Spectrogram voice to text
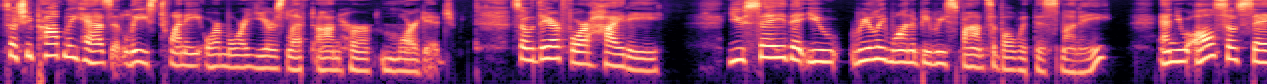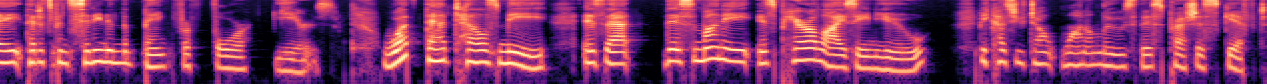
So she probably has at least 20 or more years left on her mortgage. So, therefore, Heidi, you say that you really want to be responsible with this money. And you also say that it's been sitting in the bank for four years. What that tells me is that this money is paralyzing you because you don't want to lose this precious gift,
